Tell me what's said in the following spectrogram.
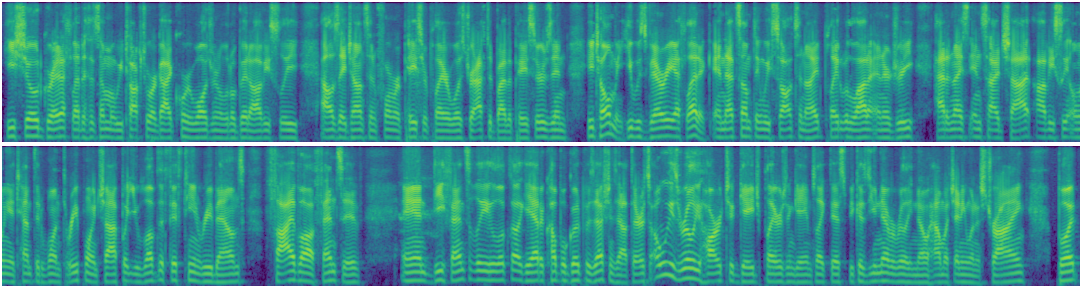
he showed great athleticism. And we talked to our guy, Corey Waldron, a little bit. Obviously, Alize Johnson, former Pacer player, was drafted by the Pacers. And he told me he was very athletic. And that's something we saw tonight. Played with a lot of energy, had a nice inside shot. Obviously, only attempted one three point shot, but you love the 15 rebounds, five offensive. And defensively, he looked like he had a couple good possessions out there. It's always really hard to gauge players in games like this because you never really know how much anyone is trying but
